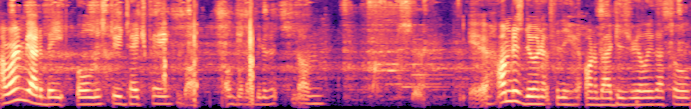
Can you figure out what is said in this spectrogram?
I won't be able to beat all this dude's HP, but I'll get a bit of it. Um, so. Yeah, I'm just doing it for the honor badges, really, that's all.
